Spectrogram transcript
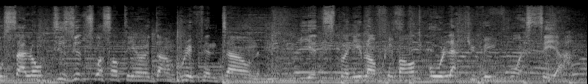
au salon 1861 dans Griffintown. Il est disponible en prévente au lacuv.ca.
